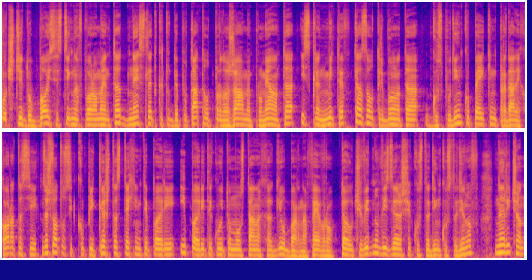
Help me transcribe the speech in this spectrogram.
почти до бой се стигна в парламента днес след като депутата от Продължаваме промяната Искрен Митев каза от трибуната господин Копейкин предаде хората си, защото си купи къща с техните пари и парите, които му останаха ги обърна в евро. Той очевидно визираше Костадин Костадинов, наричан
